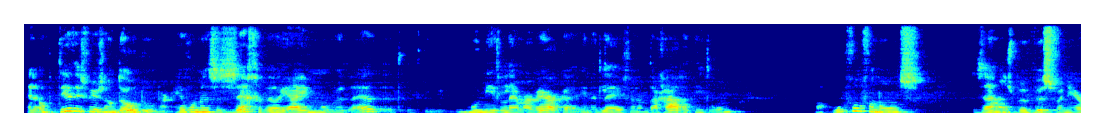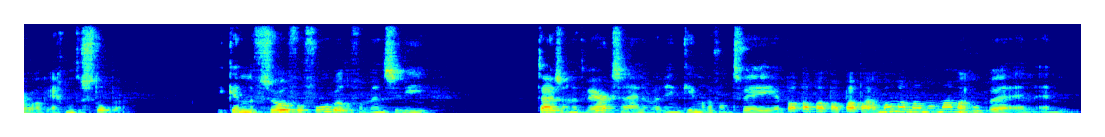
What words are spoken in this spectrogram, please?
En ook dit is weer zo'n dooddoener. Heel veel mensen zeggen wel, ja, je moet, hè, het, moet niet alleen maar werken in het leven, daar gaat het niet om. Maar hoeveel van ons zijn ons bewust wanneer we ook echt moeten stoppen? Ik ken zoveel voorbeelden van mensen die thuis aan het werk zijn en waarin kinderen van twee papa, papa, papa, mama, mama, mama roepen en, en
